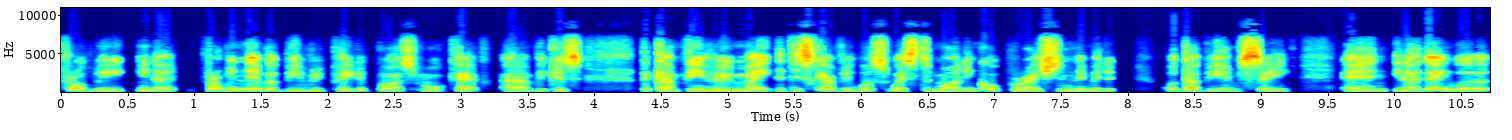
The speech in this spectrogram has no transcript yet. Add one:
probably, you know, probably never be repeated by a small cap um, because the company who made the discovery was Western Mining Corporation Limited or WMC, and you know they were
